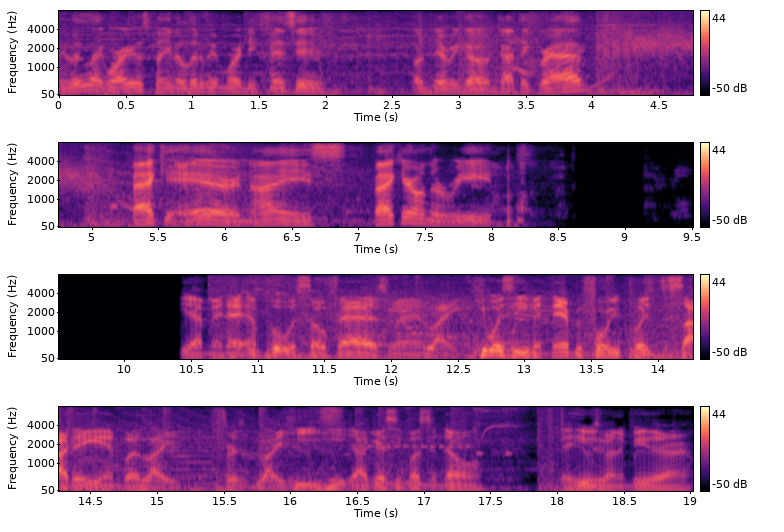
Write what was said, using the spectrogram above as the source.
It looked like Wario's playing a little bit more defensive. Oh, there we go. Got the grab. Back air. Nice. Back air on the read. Yeah, man, that input was so fast, man. Like he wasn't even there before he put the side A in, but like for like he he I guess he must have known that he was gonna be there.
